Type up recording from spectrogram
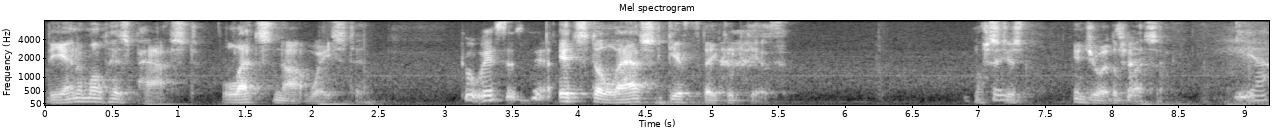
The animal has passed. Let's not waste it. Don't waste it. Yeah. It's the last gift they could give. Let's True. just enjoy the True. blessing. yeah.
